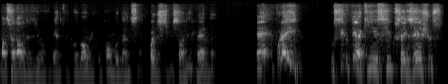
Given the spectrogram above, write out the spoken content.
Nacional de Desenvolvimento Econômico com mudança, com distribuição de renda, é por aí. O Ciro tem aqui cinco, seis eixos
